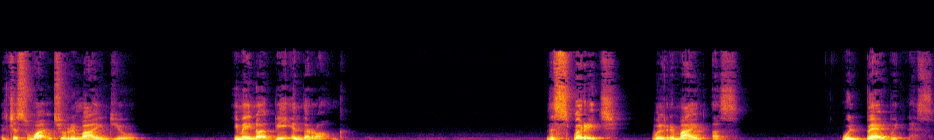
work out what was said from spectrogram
I just want to remind you, you may not be in the wrong. The Spirit will remind us, will bear witness.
